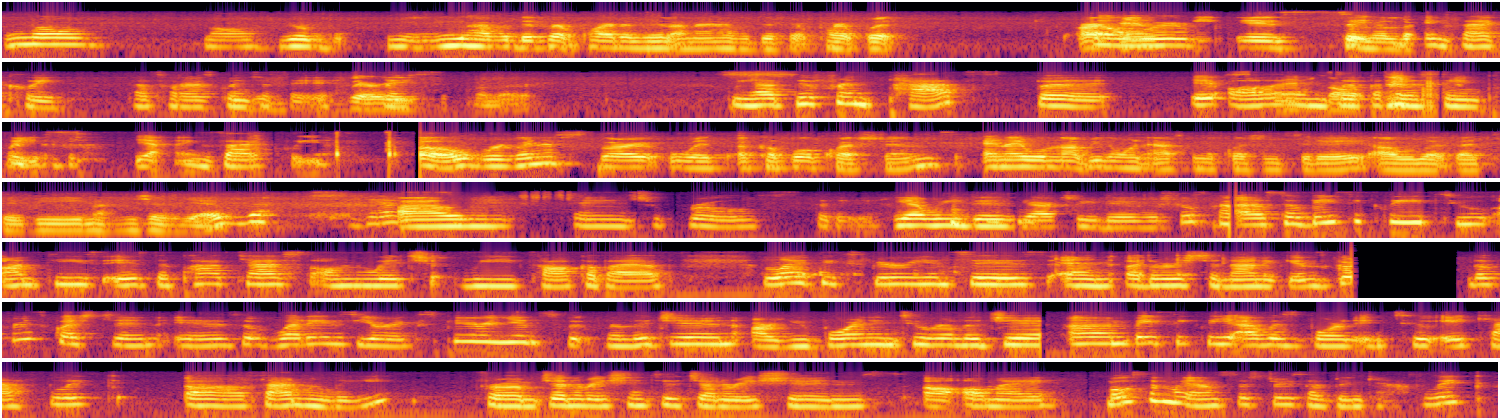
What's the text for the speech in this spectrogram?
No, no, you're you have a different part of it, and I have a different part, but our No, end is similar, Exactly. That's what I was going to say. very Like, similar. we have different paths, but it all ends up at the same place. Yeah, exactly. So we're going to start with a couple of questions, and I will not be the one asking the questions today. I will let that to be Marie Geneviève. Yes, Um, we exchange roles today. Yeah, we did. We actually did, which feels kind. Uh, so basically, Two Aunties is the podcast on which we talk about life experiences and other shenanigans. The first question is What is your experience with religion? Are you born into religion? Um, basically, I was born into a Catholic uh, family from generation to generations. Uh, all my most of my ancestors have been Catholic.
